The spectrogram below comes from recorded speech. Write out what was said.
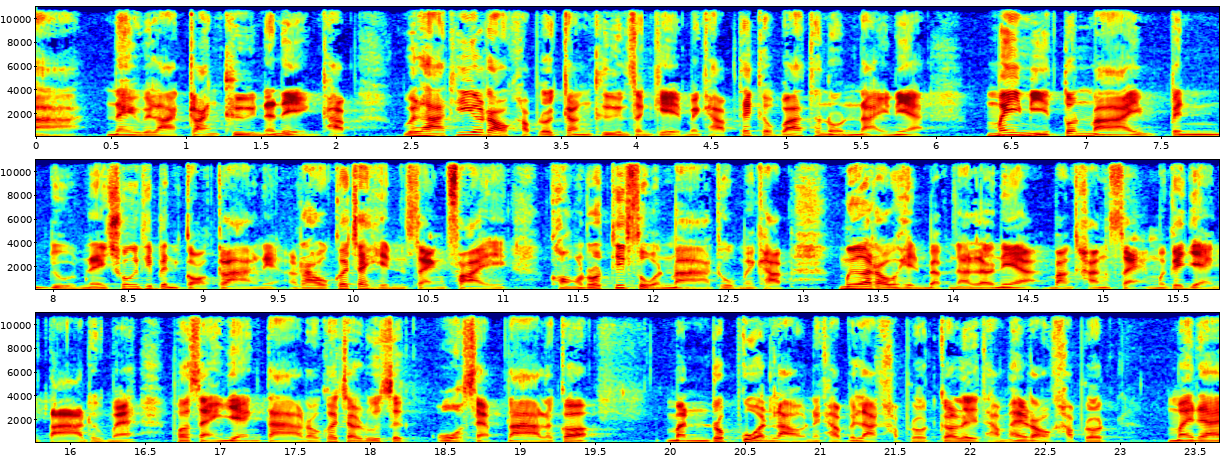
มาในเวลากลางคืนนั่นเองครับ เวลาที่เราขับรถกลางคืนสังเกตไหมครับ ถ้าเกิดว่าถนนไหนเนี่ยไม่มีต้นไม้เป็นอยู่ในช่วงที่เป็นเกาะกลางเนี่ยเราก็จะเห็นแสงไฟของรถที่สวนมาถูกไหมครับ เมื่อเราเห็นแบบนั้นแล้วเนี่ยบางครั้งแสงมันก็แยงตาถูกไหมพอแสงแยงตาเราก็จะรู้สึกโอ้แสบตาแล้วก็มันรบกวนเรานะครับ เวลาขับรถก็เลยทำให้เราขับรถไม่ได้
